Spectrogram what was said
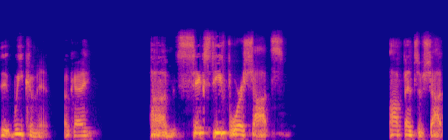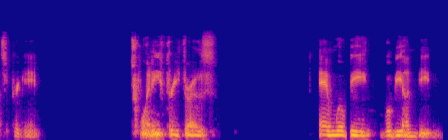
that we commit. Okay, um, sixty four shots, offensive shots per game, twenty free throws, and we'll be we'll be unbeaten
